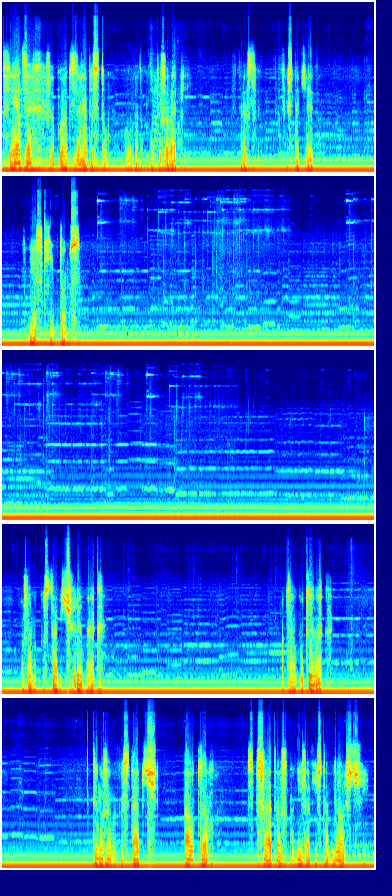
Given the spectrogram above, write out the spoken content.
twierdzach, żeby było od 0 do 100. Było według mnie dużo lepiej. Teraz coś takiego. Nie jest Kingdoms. Możemy postawić rynek. O ten budynek. Tu możemy wystawić auto sprzedaż poniżej jakiejś tam ilości.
